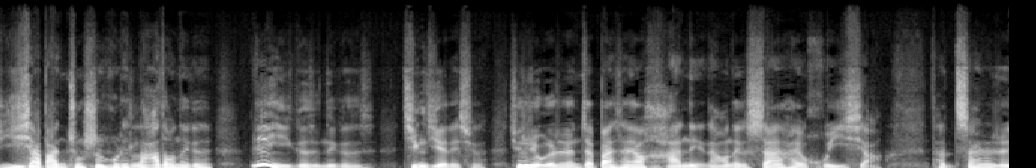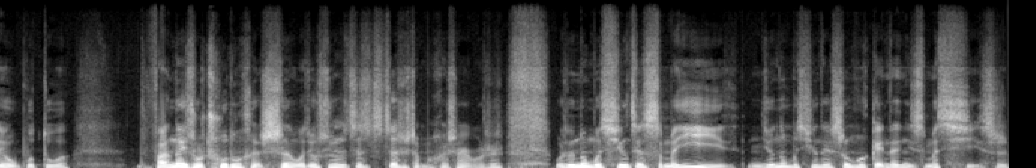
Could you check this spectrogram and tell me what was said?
一下把你从生活里拉到那个另一个那个。境界里去了，就是有个人在半山腰喊你，然后那个山还有回响，他山上人又不多，反正那时候触动很深，我就觉得这这是怎么回事我说，我就弄不清这什么意义，你就弄不清那生活给了你什么启示，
